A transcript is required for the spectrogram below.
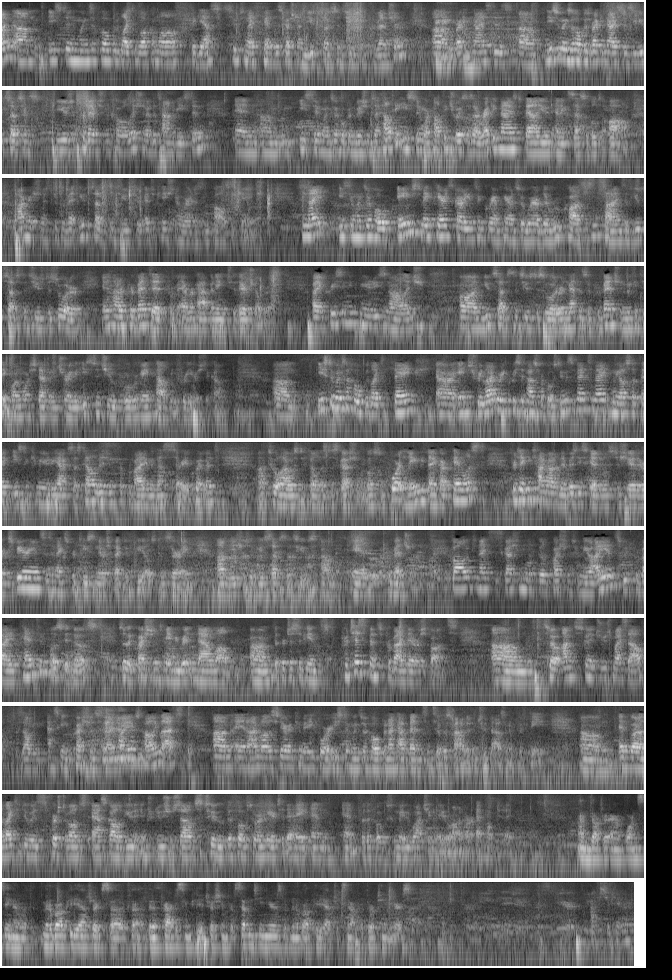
Everyone. Um, Easton Wings of Hope would like to welcome all the guests to tonight's panel discussion on youth substance use and prevention. Um, recognized as, uh, Easton Wings of Hope is recognized as the Youth Substance Use Prevention Coalition of the town of Easton. And um, Easton Wings of Hope envisions a healthy Easton where healthy choices are recognized, valued, and accessible to all. Our mission is to prevent youth substance use through education awareness and policy change. Tonight, Easton Wings of Hope aims to make parents, guardians, and grandparents aware of the root causes and signs of youth substance use disorder and how to prevent it from ever happening to their children. By increasing the community's knowledge on youth substance use disorder and methods of prevention, we can take one more step in ensuring that Easton's youth will remain healthy for years to come. Um, Easton Wings of Hope would like to thank uh, Ames Free Library and Queset House for hosting this event tonight. And we also thank Easton Community Access Television for providing the necessary equipment uh, to allow us to film this discussion. Most importantly, we thank our panelists for taking time out of their busy schedules to share their experiences and expertise in their respective fields concerning um, the issues of youth substance use um, and prevention. Following tonight's discussion, we'll field questions from the audience. We've provided pens and post-it notes so that questions may be written down while um, the participants, participants provide their response. Um, so I'm just going to introduce myself because I'll be asking you questions tonight. My name is Colleen Letts, um, and I'm on the steering committee for Easton Wings of Hope, and I have been since it was founded in 2015. Um, and what I'd like to do is, first of all, just ask all of you to introduce yourselves to the folks who are here today and, and for the folks who may be watching later on or at home today. I'm Dr. Aaron Bornstein. I'm with Middleborough Pediatrics. I've uh, been a practicing pediatrician for 17 years, with Middleborough Pediatrics now for 13 years. Officer Taylor?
